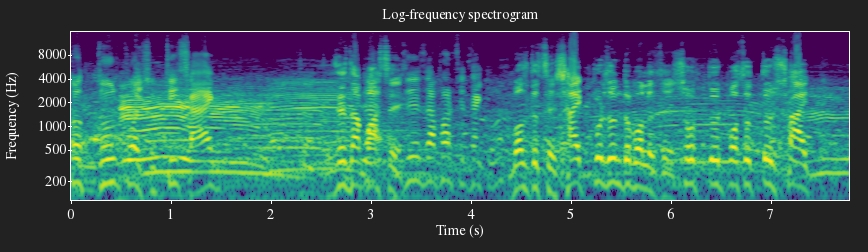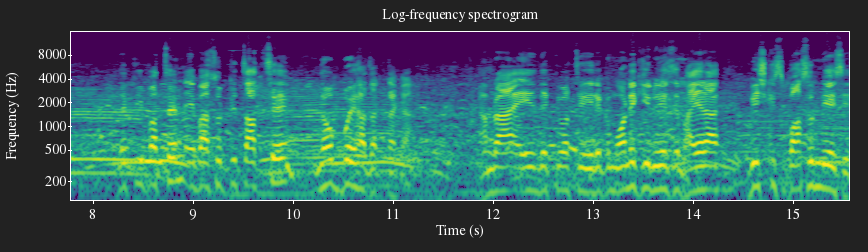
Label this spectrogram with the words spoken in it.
সত্তর পঁয়ষট্টি ষাট। যে যা পারছে। তো। বলতেছে ষাট পর্যন্ত বলেছে সত্তর পঁচাত্তর ষাট। দেখতেই পাচ্ছেন এই বাছুরটি চাচ্ছে নব্বই হাজার টাকা। আমরা এই দেখতে পাচ্ছি এরকম অনেকই রয়েছে। ভাইয়েরা বেশ কিছু বাছুর নিয়েছে।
